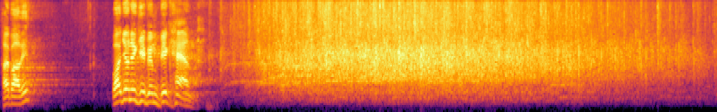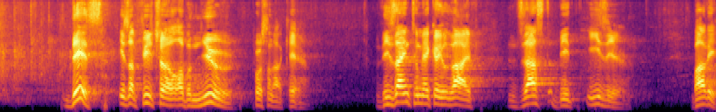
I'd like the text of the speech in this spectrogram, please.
Hi, buddy. Why don't you give him a big hand? This is a feature of a new personal care, designed to make your life just a bit easier. Ballie,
